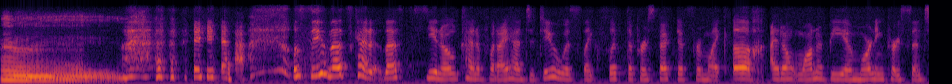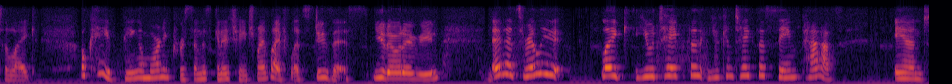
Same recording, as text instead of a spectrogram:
Yeah. Well, see, that's kind of that's you know kind of what I had to do was like flip the perspective from like, ugh, I don't want to be a morning person to like, okay, being a morning person is going to change my life. Let's do this. You know what I mean? And it's really like you take the you can take the same path and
